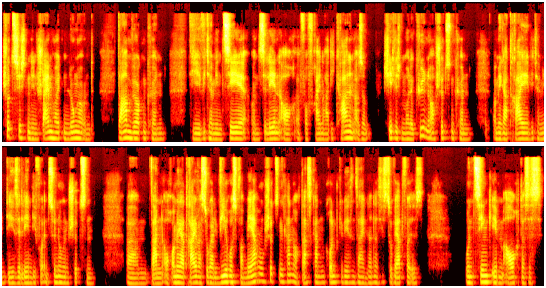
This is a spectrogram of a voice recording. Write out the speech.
Schutzschichten, den Schleimhäuten, Lunge und Darm wirken können, die Vitamin C und Selen auch äh, vor freien Radikalen, also schädlichen Molekülen auch schützen können, Omega-3, Vitamin D, Selen, die vor Entzündungen schützen, ähm, dann auch Omega-3, was sogar die Virusvermehrung schützen kann, auch das kann ein Grund gewesen sein, ne, dass es so wertvoll ist. Und Zink eben auch, dass es,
